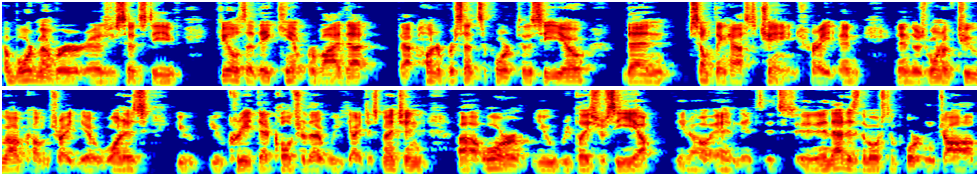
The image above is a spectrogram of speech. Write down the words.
a board member, as you said, Steve, feels that they can't provide that that 100% support to the CEO, then something has to change, right? And and there's one of two outcomes, right? You know, one is you you create that culture that we I just mentioned, uh, or you replace your CEO. You know, and it's it's and that is the most important job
